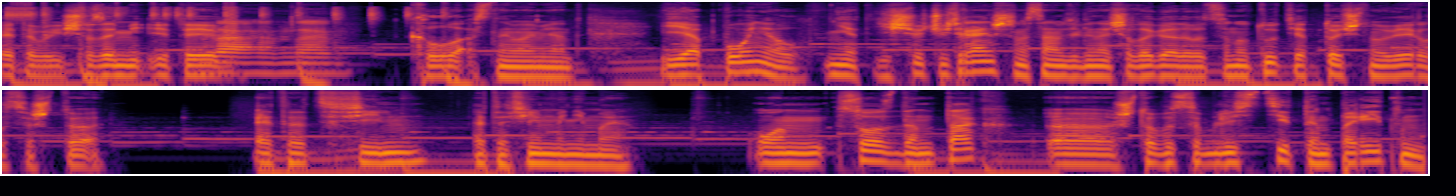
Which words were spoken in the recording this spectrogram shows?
этого еще заме... Это Да, да. классный момент. Я понял, нет, еще чуть раньше на самом деле начал догадываться, но тут я точно уверился, что этот фильм, это фильм аниме. Он создан так, э, чтобы соблюсти темпоритм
